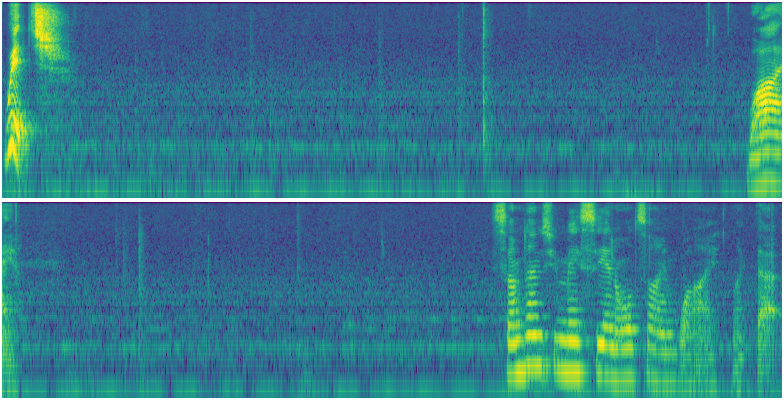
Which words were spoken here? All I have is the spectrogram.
Which? Why? Sometimes you may see an old sign Y like that.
